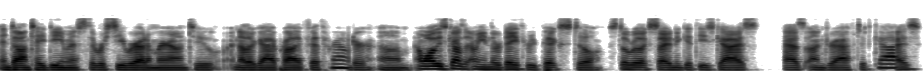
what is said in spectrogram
and Dontay Demus, the receiver out of Maryland, too, another guy probably fifth rounder. Um, and while these guys, I mean, they're day three picks still, still really exciting to get these guys as undrafted guys,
